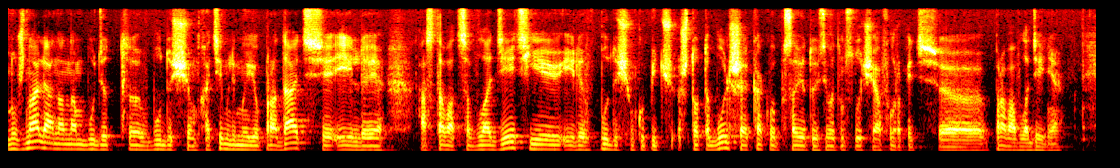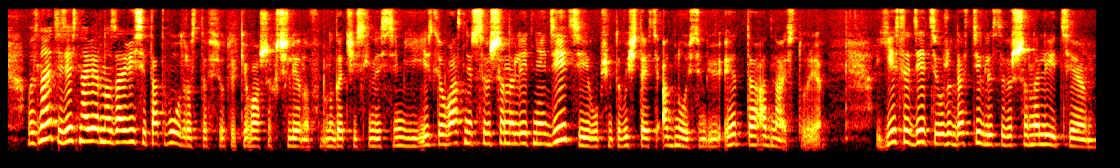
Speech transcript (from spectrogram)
нужна ли она нам будет в будущем, хотим ли мы ее продать или оставаться владеть ею или в будущем купить что-то большее, как вы посоветуете в этом случае оформить э, права владения? Вы знаете, здесь, наверное, зависит от возраста все-таки ваших членов многочисленной семьи. Если у вас несовершеннолетние дети, и, в общем-то, вы считаете одной семьей, это одна история. Если дети уже достигли совершеннолетия,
